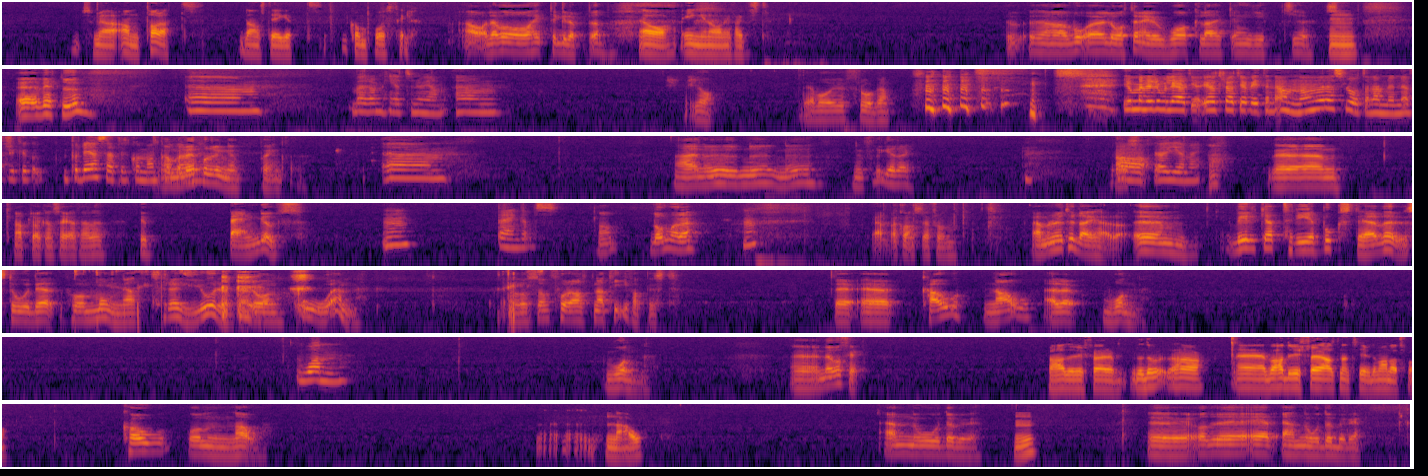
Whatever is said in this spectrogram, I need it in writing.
Som jag antar att danssteget kom på oss till. Ja, det var vad hette gruppen. Ja, ingen aning faktiskt. Låten är ju Walk like an egyptier. Mm. Eh, vet du? Um, vad är de heter nu igen? Ehm, Ja. Det var ju frågan. jo men det roliga är att jag, jag tror att jag vet en annan av deras låtar nämligen. när Jag försöker på det sättet komma på Ja, men det de får du ingen poäng för. Ehm, Nej, nu, nu, nu, nu får du ge dig. Ja, jag ger mig. Det är mm, knappt jag kan säga det heller. Det är Bangles. Mm. Bengals. Ja, de var det. Mm. Jävla konstiga frågor. Ja, men nu till dig här då. Ehm, vilka tre bokstäver stod det på många tröjor från H&M? Och så får du alternativ faktiskt. Det är Cow, Now eller One. One. One. Eh, det var fel. Vad hade vi för, då, ja, eh, vad hade vi för alternativ de andra två? Cow och Now. Now. N-O-W. Mm. Eh, och det är N-O-W.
